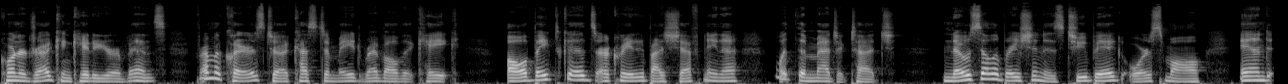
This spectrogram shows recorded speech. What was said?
Corner Drug can cater your events from eclairs to a custom made red velvet cake. All baked goods are created by Chef Nina with the magic touch. No celebration is too big or small. And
